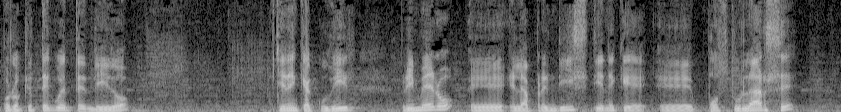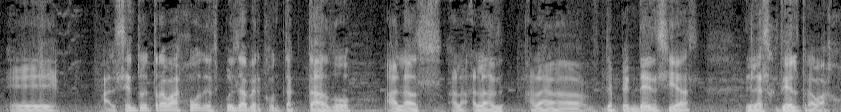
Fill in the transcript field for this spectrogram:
por lo que tengo entendido, tienen que acudir Primero, eh, el aprendiz tiene que eh, postularse al centro de trabajo después de haber contactado a las, a, las, dependencias de la Secretaría del Trabajo.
